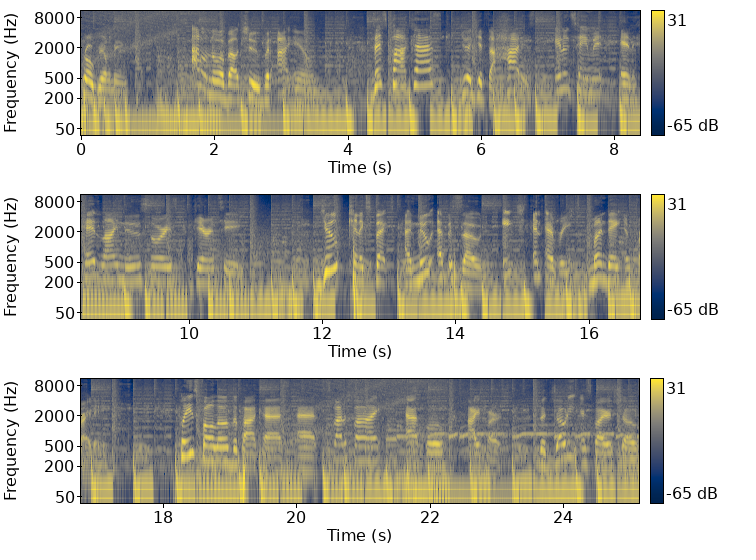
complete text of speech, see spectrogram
programming. I don't know about you, but I am. This podcast, you'll get the hottest entertainment and headline news stories guaranteed. You can expect a new episode each and every Monday and Friday. Please follow the podcast at Spotify, Apple, iHeart. The Jodi Inspires Show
